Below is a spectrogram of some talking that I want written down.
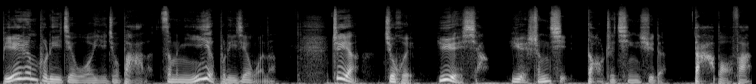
别人不理解我也就罢了，怎么你也不理解我呢？这样就会越想越生气，导致情绪的。大爆发，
